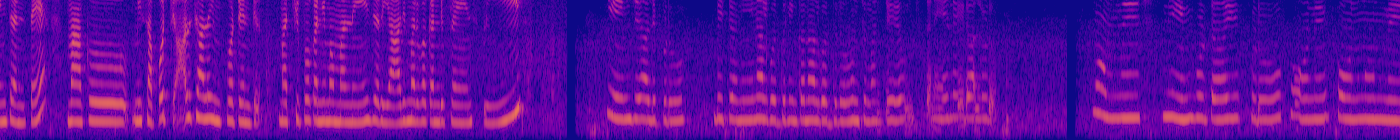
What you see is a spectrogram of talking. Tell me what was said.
ఏంటంటే మాకు మీ సపోర్ట్ చాలా చాలా ఇంపార్టెంట్. మర్చిపోకండి మమ్మల్ని. జరి యాది మరవకండి ఫ్రెండ్స్ ప్లీజ్. ఏం చేయాలి ఇప్పుడు? బిడ్డని నాలుగొద్దులు ఇంకా నాలుగొద్దులు ఉంచమంటే ఉంచుతనే లేడు అల్లుడు. మమ్మీ నేను కూడా ఇప్పుడు పోనే పోను మమ్మీ.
